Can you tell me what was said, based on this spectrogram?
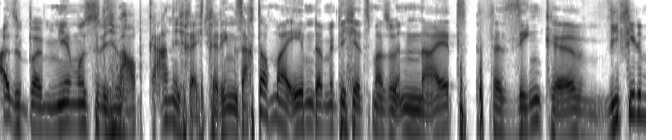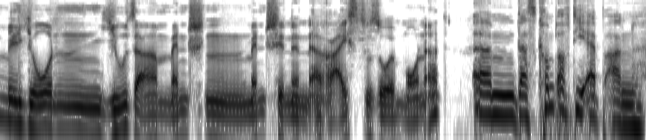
Also bei mir musst du dich überhaupt gar nicht rechtfertigen. Sag doch mal eben, damit ich jetzt mal so in Neid versinke, wie viele Millionen User, Menschen, Menschinnen erreichst du so im Monat? Ähm, das kommt auf die App an.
